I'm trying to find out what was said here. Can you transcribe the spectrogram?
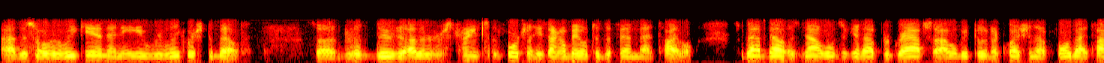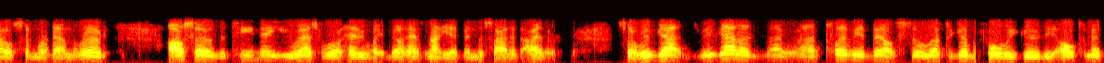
uh, this over the weekend, and he relinquished the belt. So, due to other restraints, unfortunately, he's not going to be able to defend that title. So that belt is now once again up for grabs. So I will be putting a question up for that title somewhere down the road. Also, the TNA US World Heavyweight belt has not yet been decided either. So we've got we've got a, a, a plenty of belts still left to go before we do the ultimate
